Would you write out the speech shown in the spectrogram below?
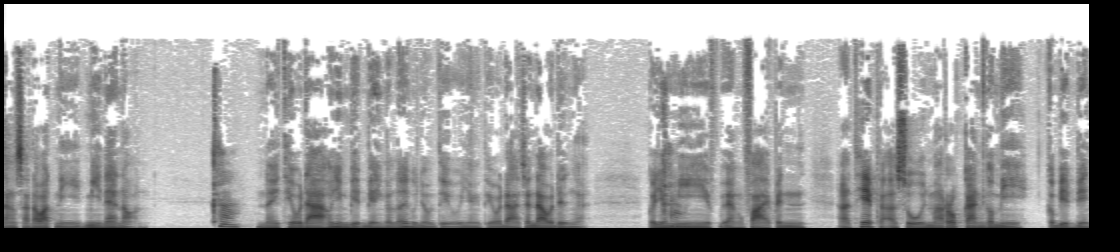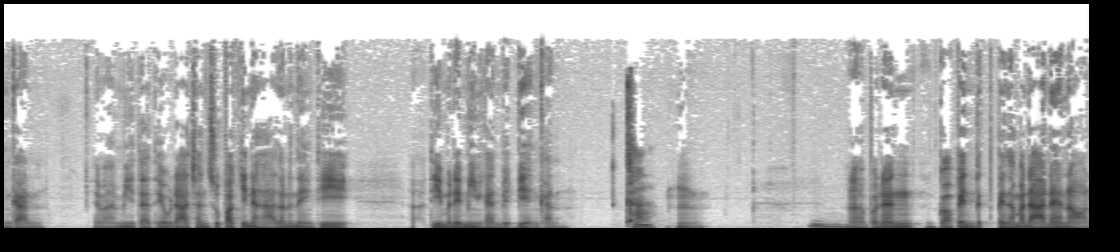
สังสารวัตนี้มีแน่นอน ค่ะ ในเทวดาเขายังเบียดเบียนกันเลยคุณโยมติว๋วอย่างเทวดาชั้นดาวดึงอะ ก็ยังมีแบ่งฝ่ายเป็นเทพกับอสูรมารบกันก็มีก็เบียดเบียนกันใช่ไหมมีแต่เทวดาชั้นสุภกินอาหารเท่านั้นเองที่ที่ไม่ได้มีการเบียดเบียนกัน ค่ะ อืม เพราะฉะนั้นก็เป็นเป็นธรรมดาแน่นอน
